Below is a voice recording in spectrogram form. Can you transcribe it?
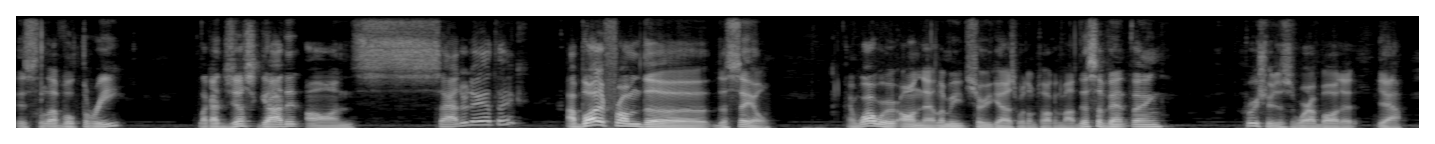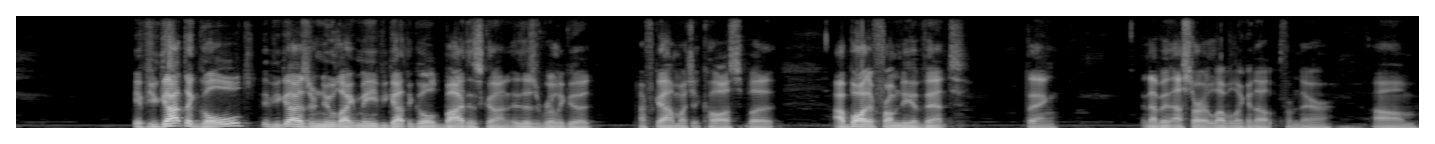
It's level 3. Like, I just got it on Saturday, I think. I bought it from the the sale. And while we're on that, let me show you guys what I'm talking about. This event thing, pretty sure this is where I bought it. Yeah. If you got the gold, if you guys are new like me, if you got the gold, buy this gun. It is really good. I forgot how much it costs, but I bought it from the event thing. And I've been I started leveling it up from there. Um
